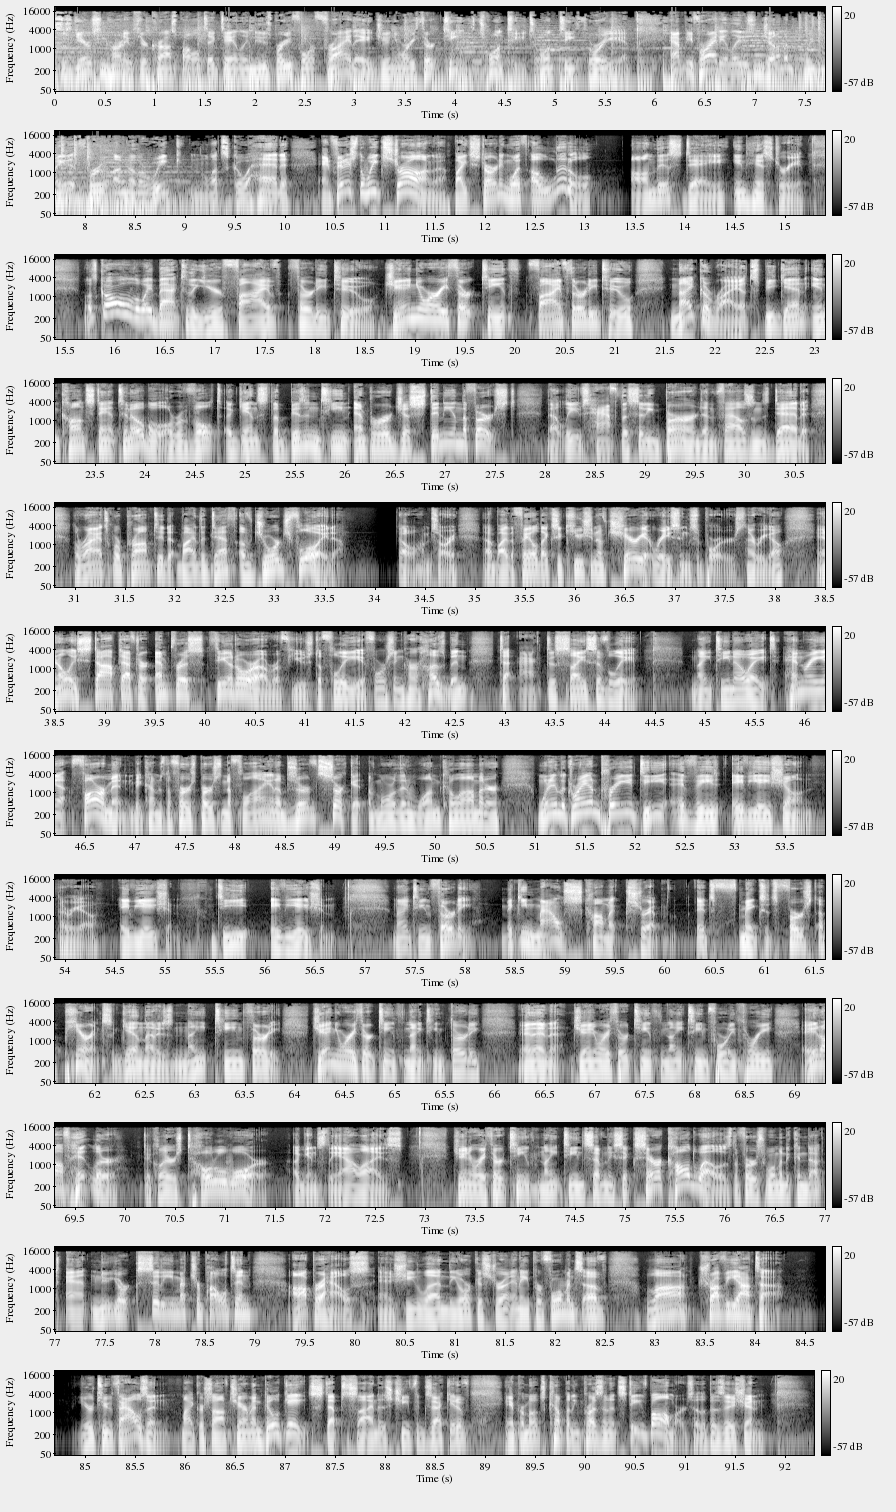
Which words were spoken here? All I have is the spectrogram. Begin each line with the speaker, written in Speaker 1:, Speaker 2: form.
Speaker 1: This is Garrison Hardy with your Cross Politic Daily News Brief for Friday, January 13th, 2023. Happy Friday, ladies and gentlemen. We've made it through another week, and let's go ahead and finish the week strong by starting with a little on this day in history. Let's go all the way back to the year 532. January 13th, 532, Nika riots begin in Constantinople, a revolt against the Byzantine Emperor Justinian I that leaves half the city burned and thousands dead. The riots were prompted by the death of George Floyd, Oh, I'm sorry, uh, by the failed execution of chariot racing supporters. There we go. And only stopped after Empress Theodora refused to flee, forcing her husband to act decisively. 1908, Henry Farman becomes the first person to fly an observed circuit of more than one kilometer, winning the Grand Prix d'Aviation. There we go. Aviation. D'Aviation. 1930, Mickey Mouse comic strip it makes its first appearance. Again, that is 1930, January 13th, 1930. And then uh, January 13th, 1943, Adolf Hitler declares total war against the Allies. January 13th, 1976, Sarah Caldwell is the first woman to conduct at New York City Metropolitan Opera House, and she led the orchestra in a performance of La Traviata Year 2000, Microsoft chairman Bill Gates steps aside as chief executive and promotes company president Steve Ballmer to the position.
